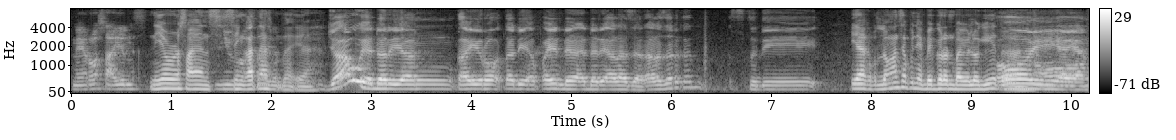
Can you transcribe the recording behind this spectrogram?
Neuroscience. neuroscience Neuroscience. singkatnya itu ya. Jauh ya dari yang Kairo tadi apa yang dari, dari Al Azhar. Al Azhar kan studi Ya kebetulan kan saya punya background biologi itu. Oh iya yang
